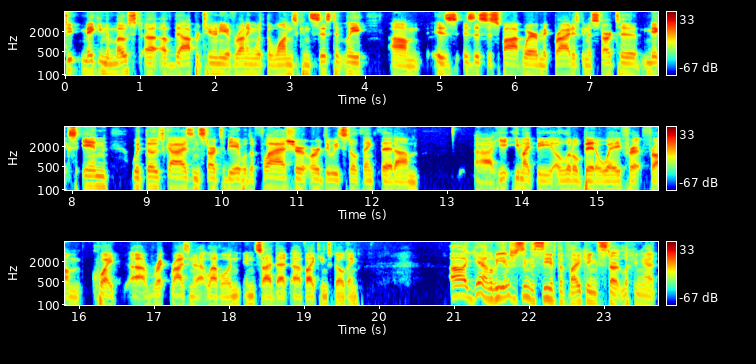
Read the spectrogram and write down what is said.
do- making the most uh, of the opportunity of running with the ones consistently. Um, is is this a spot where McBride is going to start to mix in with those guys and start to be able to flash, or or do we still think that um, uh, he he might be a little bit away for, from quite uh, rising to that level in, inside that uh, Vikings building? Uh, yeah, it'll be interesting to see if the Vikings start looking at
